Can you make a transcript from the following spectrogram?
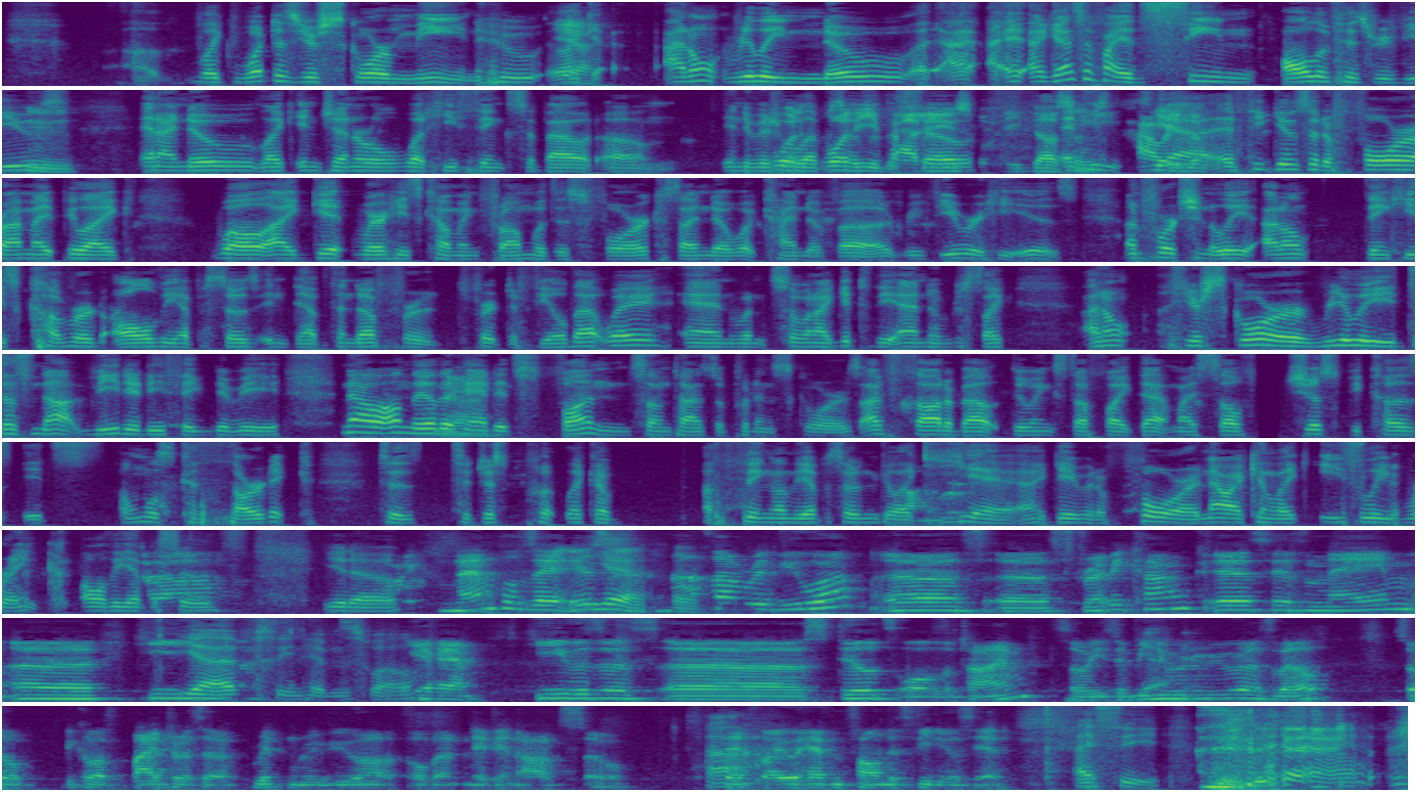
uh, like, what does your score mean? Who, Yeah. like, I don't really know. I, I, I guess if I had seen all of his reviews Mm. and I know, like, in general, what he thinks about um, individual What, episodes what he of the values, show, what he doesn't, and he, how yeah, he if he gives it a four, I might be like, well, I get where he's coming from with his four because I know what kind of uh, reviewer he is. Unfortunately, I don't think he's covered all the episodes in depth enough for for it to feel that way. And when so when I get to the end, I'm just like, I don't. Your score really does not mean anything to me. Now, on the other Yeah. hand, it's fun sometimes to put in scores. I've thought about doing stuff like that myself, just because it's almost cathartic to to just put like a a thing on the episode and go like, yeah, I gave it a four, and now I can like easily rank all the episodes. You know, For example, there is Yeah. another reviewer, uh, uh, Strebikunk is his name. Uh, he yeah, I've seen him as well. Yeah, he uses uh, stills all the time, so he's a video Yeah. reviewer as well. So because Byter is a written reviewer over on DeviantArt, so that's Ah, why we haven't found his videos yet. I see.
